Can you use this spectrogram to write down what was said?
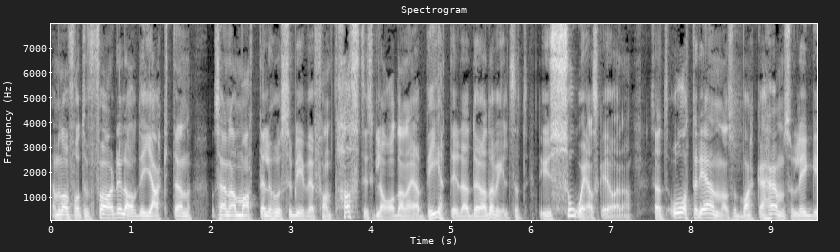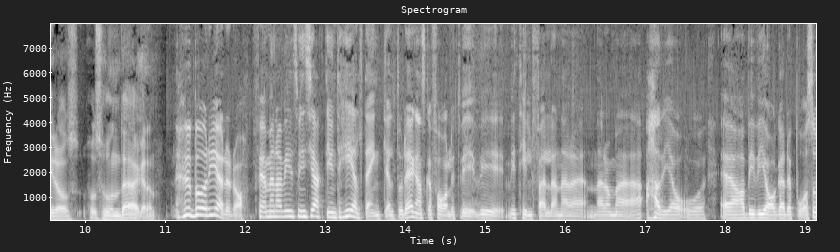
ja, de har fått en fördel av det i jakten. Och sen har matte eller husse blivit fantastiskt glada när jag bet i det där döda vilt. Så det är ju så jag ska göra. Så att återigen, alltså backa hem så ligger det hos, hos hundägaren. Hur börjar det då? För jag menar vildsvinsjakt är ju inte helt enkelt och det är ganska farligt vid, vid, vid tillfällen när, när de är arga och eh, har blivit jagade på. Så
